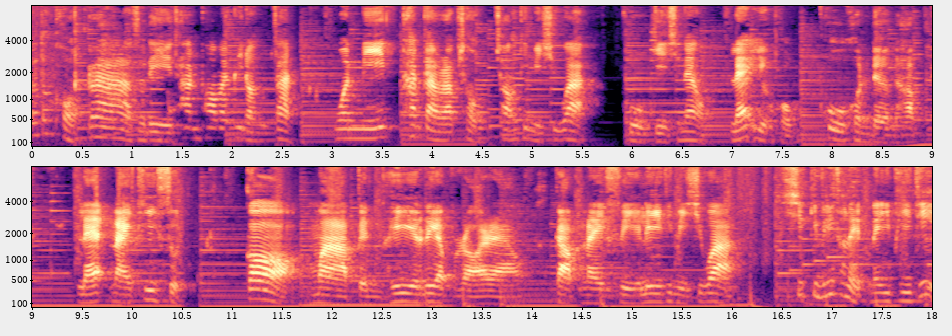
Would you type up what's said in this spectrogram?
ก็ต้องขอกราบสวัสดีท่านพ่อแม่พี่น้องทุกท่าน วันนี้ท่านการรับชมช่องที่มีชื่อว่าครูกีชแนลและอยู่กับผมครูคนเดิมนะครับ และในที่สุดก็มาเป็นที่เรียบร้อยแล้ว กับในซีรีส์ที่มีชื่อว่าชิคกี้วิทเทเลตใน EP ที่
